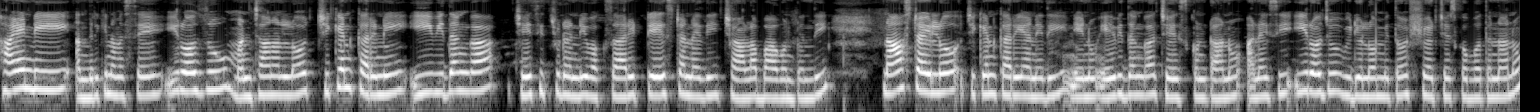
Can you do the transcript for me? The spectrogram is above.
హాయ్ అండి. అందరికీ నమస్తే. ఈరోజు మన ఛానల్లో చికెన్ కర్రీని ఈ విధంగా చేసి చూడండి. ఒకసారి టేస్ట్ అనేది చాలా బాగుంటుంది. నా స్టైల్లో చికెన్ కర్రీ అనేది నేను ఏ విధంగా చేసుకుంటాను అనేసి ఈరోజు వీడియోలో మీతో షేర్ చేసుకోబోతున్నాను.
